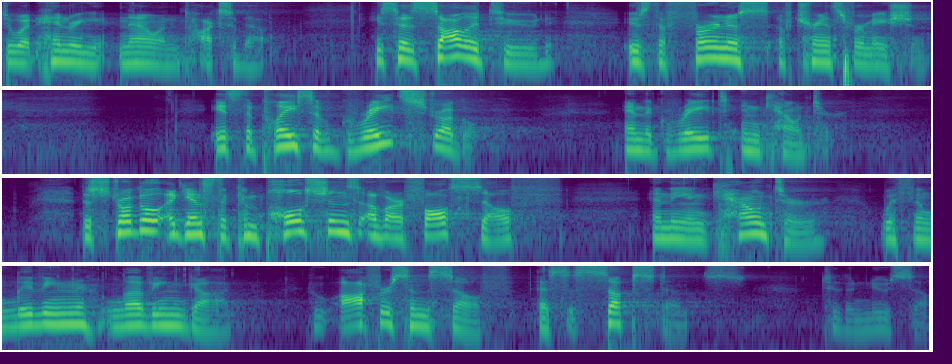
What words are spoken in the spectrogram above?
to what Henry Nouwen talks about. He says, Solitude is the furnace of transformation. It's the place of great struggle and the great encounter. The struggle against the compulsions of our false self and the encounter with the living, loving God who offers himself as a substance to the new self.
